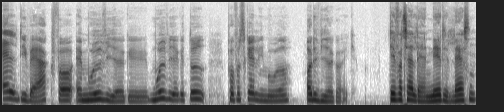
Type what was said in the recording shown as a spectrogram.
alt i værk for at modvirke, modvirke død på forskellige måder, og det virker ikke. Det fortalte Annette Lassen,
